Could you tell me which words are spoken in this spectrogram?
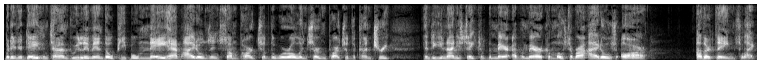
But in the days and times we live in, though people may have idols in some parts of the world and certain parts of the country, in the United States of, America, most of our idols are other things like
